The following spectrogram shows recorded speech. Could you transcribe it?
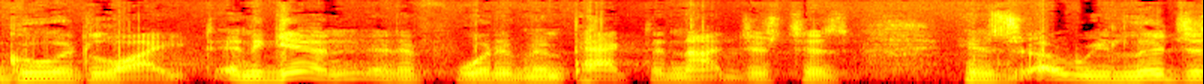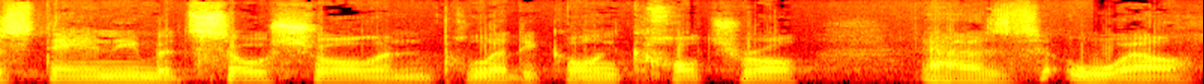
good light. And again, it would have impacted not just his, his religious standing, but social and political and cultural as well.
